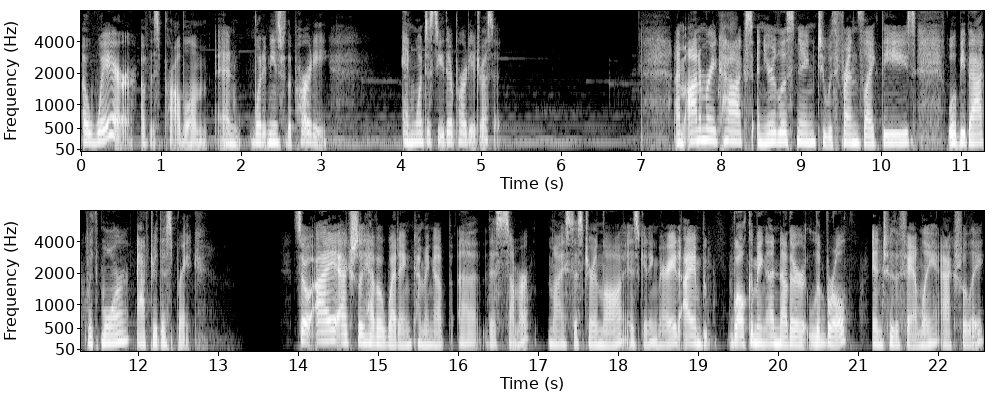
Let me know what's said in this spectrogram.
aware of this problem and what it means for the party and want to see their party address it. I'm Ana Marie Cox, and you're listening to With Friends Like These. We'll be back with more after this break. So, I actually have a wedding coming up uh, this summer. My sister in law is getting married. I am welcoming another liberal into the family, actually.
